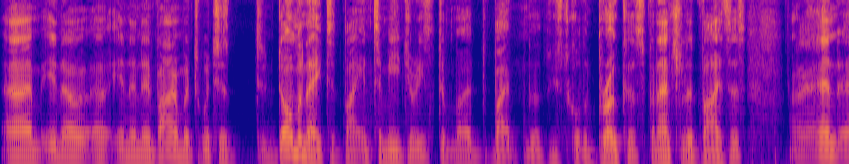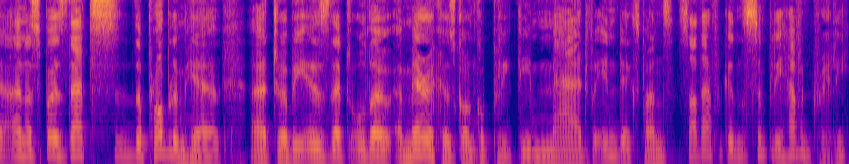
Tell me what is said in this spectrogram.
um, in a uh, in an environment which is dominated by intermediaries, uh, by used to call them brokers, financial advisors, and and I suppose that's the problem here, uh, Toby, is that although America has gone completely mad for index funds, South Africans simply haven't really.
